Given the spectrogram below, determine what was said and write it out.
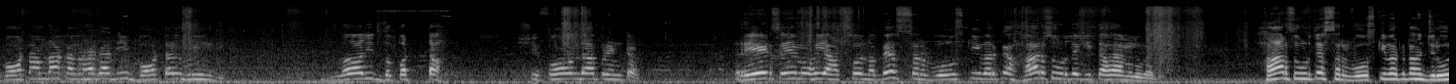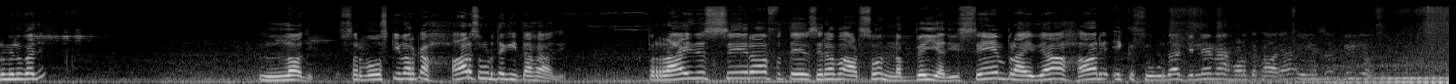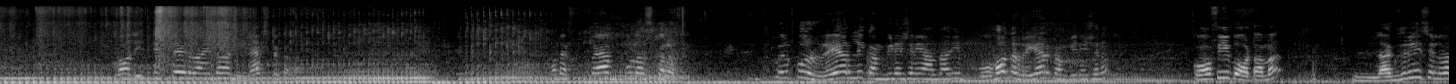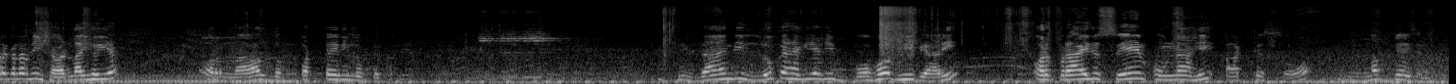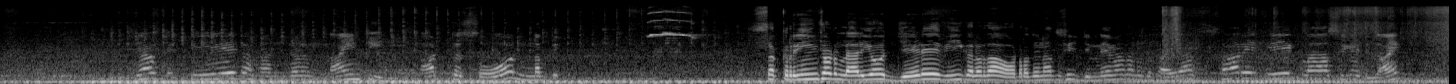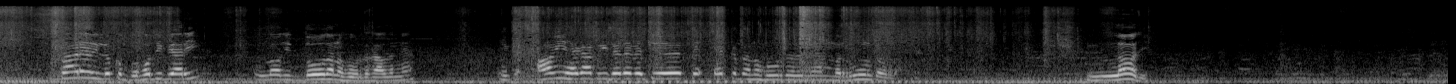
ਬਾਟਮ ਦਾ ਕਲਰ ਹੈਗਾ ਜੀ ਬੋਟਲ ਗ੍ਰੀਨ ਦੀ ਲਓ ਜੀ ਦੁਪੱਟਾ, ਸ਼ਿਫੋਨ ਦਾ ਪ੍ਰਿੰਟਰ। ਰੇਟ ਸੇਮ ਉਹੀ 890 ਸਰਵੋਸਕੀ ਵਰਕ ਹਰ ਸੂਟ ਤੇ ਕੀਤਾ ਹੋਇਆ ਮਿਲੂਗਾ ਜੀ। ਹਰ ਸੂਟ ਤੇ ਸਰਵੋਸਕੀ ਵਰਕ ਤੁਹਾਨੂੰ ਜ਼ਰੂਰ ਮਿਲੂਗਾ ਜੀ। ਲਓ ਜੀ, ਸਰਵੋਸਕੀ ਵਰਕ ਹਰ ਸੂਟ ਤੇ ਕੀਤਾ ਹੋਇਆ ਜੀ। ਪ੍ਰਾਈਸ ਸਿਰਫ ਤੇ ਸਿਰਫ 890 ਹੀ ਆ ਜੀ। ਸੇਮ ਪ੍ਰਾਈਸ ਆ, ਹਰ ਇੱਕ ਸੂਟ ਦਾ, ਜਿੰਨੇ ਮੈਂ ਹੁਣ ਦਿਖਾ ਰਿਹਾ ਇਸ ਵੀਡੀਓ 'ਚ। ਲਓ ਜੀ, ਇਸੇ ਡਿਜ਼ਾਈਨ ਦਾ ਨੈਕਸਟ ਕਲਰ ਉਹਦਾ ਫੈਬੂਲਸ ਕਲਰ ਬਿਲਕੁਲ ਰੇਅਰਲੀ ਕੰਬੀਨੇਸ਼ਨ ਇਹ ਆਂਦਾ ਜੀ, ਬਹੁਤ ਰੇਅਰ ਕੰਬੀਨੇਸ਼ਨ ਕਾਫੀ ਬਾਟਮ ਆ। ਲਗਜ਼ਰੀ ਸਿਲਵਰ ਕਲਰ ਦੀ ਸ਼ਰਟ ਲਾਈ ਹੋਈ ਹੈ ਔਰ ਨਾਲ ਦੁਪੱਟੇ ਦੀ ਲੁੱਕ ਦੇਖੋ। ਡਿਜ਼ਾਈਨ ਦੀ ਲੁੱਕ ਹੈਗੀ ਹੈ ਜੀ, ਬਹੁਤ ਹੀ ਪਿਆਰੀ। ਔਰ ਪ੍ਰਾਈਸ ਸੇਮ ਉਨਾ ਹੀ 890 ਸਿਰਫ ਜਸਟ 890 890 ਸਕਰੀਨਸ਼ਾਟ ਲੈ ਲਿਓ, ਜਿਹੜੇ ਵੀ ਕਲਰ ਦਾ ਆਰਡਰ ਦੇਣਾ, ਤੁਸੀਂ ਜਿੰਨੇ ਮੈਂ ਤੁਹਾਨੂੰ ਦਿਖਾਏ ਆ, ਸਾਰੇ ਏ ਕਲਾਸ ਸੀਗੇ ਡਿਜ਼ਾਈਨ ਸਾਰਿਆਂ ਦੀ ਲੁੱਕ ਬਹੁਤ ਹੀ ਪਿਆਰੀ। ਲਓ ਜੀ, ਦੋ ਤੁਹਾਨੂੰ ਹੋਰ ਦਿਖਾ ਦਿੰਨੇ ਆ। ਇੱਕ ਆ ਵੀ ਹੈਗਾ ਪੀਸ ਇਹਦੇ ਵਿੱਚ ਤੇ ਇੱਕ ਤੁਹਾਨੂੰ ਹੋਰ ਦੇ ਦਿੰਦੇ ਆ ਮਰੂਨ ਕਲਰ ਦਾ। ਲਓ ਜੀ।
